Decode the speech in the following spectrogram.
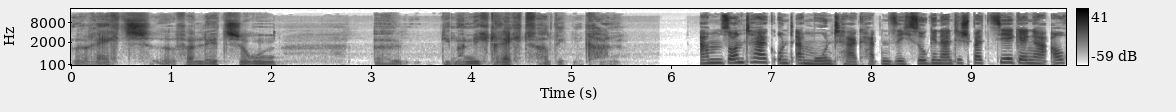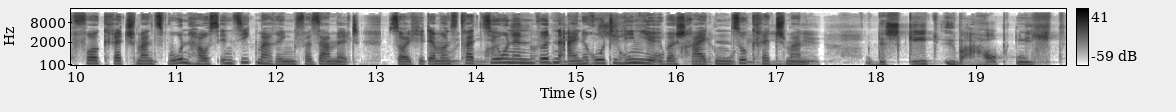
Rechtsverletzungen, äh, die man nicht rechtfertigen kann. Am Sonntag und am Montag hatten sich sogenannte Spaziergänger auch vor Kretschmanns Wohnhaus in Sigmaringen versammelt. Solche Demonstrationen würden eine rote Linie überschreiten, so Kretschmann. Das geht überhaupt nicht.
